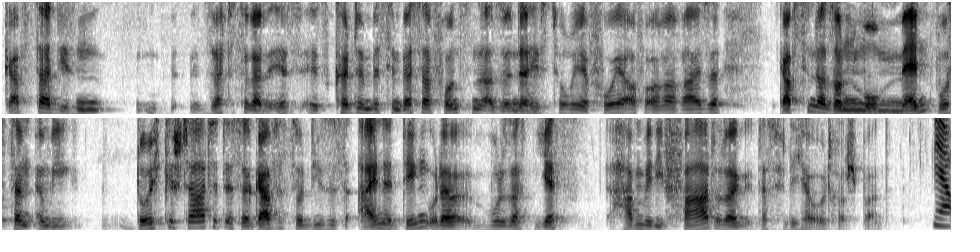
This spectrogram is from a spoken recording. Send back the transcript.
Gab es da diesen, sagtest du gerade, es, es, könnte ein bisschen besser funzen, also in der Historie vorher auf eurer Reise. Gab es denn da so einen Moment, wo es dann irgendwie durchgestartet ist? Oder gab es so dieses eine Ding oder wo du sagst, jetzt haben wir die Fahrt oder das finde ich ja ultra spannend? Ja,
